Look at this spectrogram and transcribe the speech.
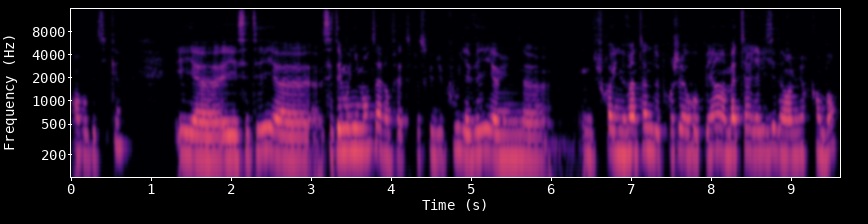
en robotique. Et, c'était c'était monumental en fait, parce que du coup il y avait une, je crois une vingtaine de projets européens à matérialiser dans un mur Kanban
